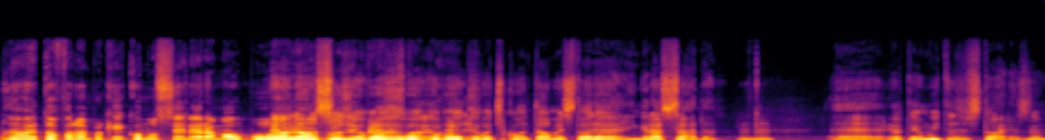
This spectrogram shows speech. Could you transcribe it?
Não, eu tô falando porque como o Senna era Malboro, não, não, sim, eu vou, eu, vou, eu, vou, concorrentes. eu vou te contar uma história engraçada. Uhum. É, eu tenho muitas histórias, né?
